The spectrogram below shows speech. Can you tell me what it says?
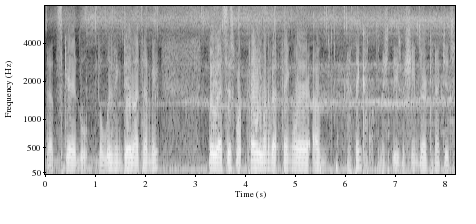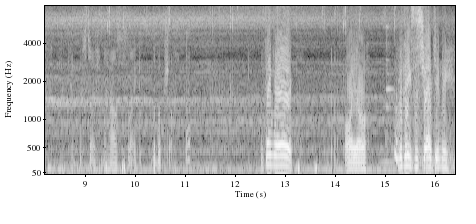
that scared the living daylights out of me. But yeah, it's just probably one of that thing where um, I think the mach these machines are connected. Chemical stuff in the house is like the bookshelf. The thing where oil, everything's distracting me.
